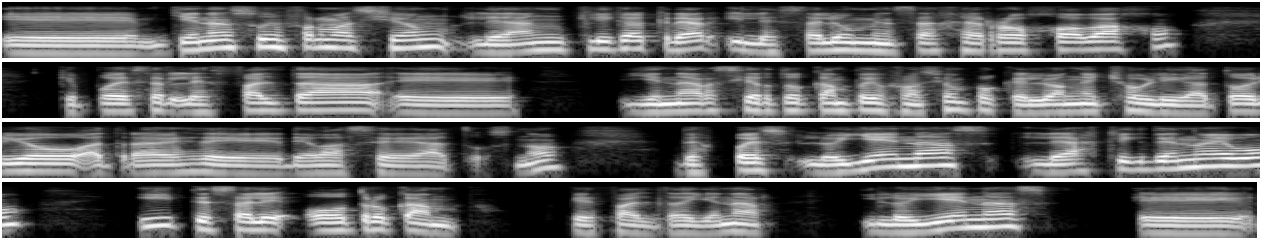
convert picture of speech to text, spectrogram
llenan su información, le dan clic a crear y les sale un mensaje rojo abajo, que puede ser, les falta llenar cierto campo de información porque lo han hecho obligatorio a través de, base de datos, ¿no? Después lo llenas, le das clic de nuevo y te sale otro campo que falta llenar. Y lo llenas, eh,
